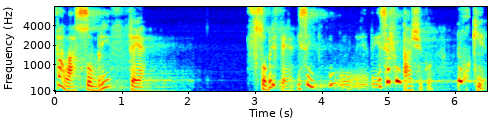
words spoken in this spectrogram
falar sobre fé. Sobre fé. Isso é, isso é fantástico. Por quê?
